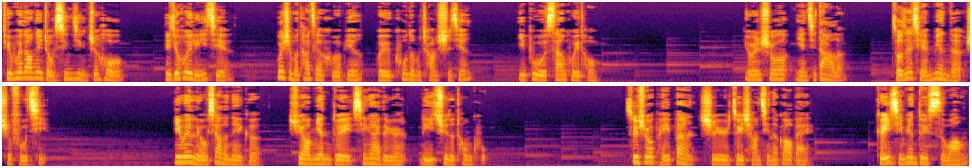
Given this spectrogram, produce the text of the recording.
体会到那种心境之后，你就会理解，为什么他在河边会哭那么长时间，一步三回头。有人说，年纪大了，走在前面的是福气，因为留下的那个需要面对心爱的人离去的痛苦。虽说陪伴是最长情的告白，可一起面对死亡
